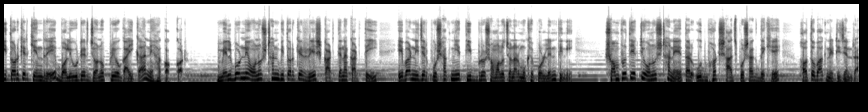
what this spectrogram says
বিতর্কের কেন্দ্রে বলিউডের জনপ্রিয় গায়িকা নেহা কক্কর। মেলবোর্নে অনুষ্ঠান বিতর্কের রেশ কাটতে না কাটতেই এবার নিজের পোশাক নিয়ে তীব্র সমালোচনার মুখে পড়লেন তিনি। সম্প্রতি একটি অনুষ্ঠানে তার উদ্ভট সাজ পোশাক দেখে হতবাক নেটিজেনরা।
